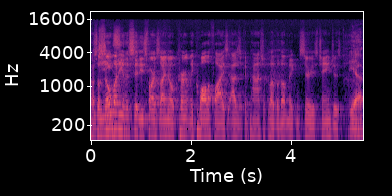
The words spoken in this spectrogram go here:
Oh, so jeez. nobody in the city as far as i know currently qualifies as a compassion club without making serious changes Yeah.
